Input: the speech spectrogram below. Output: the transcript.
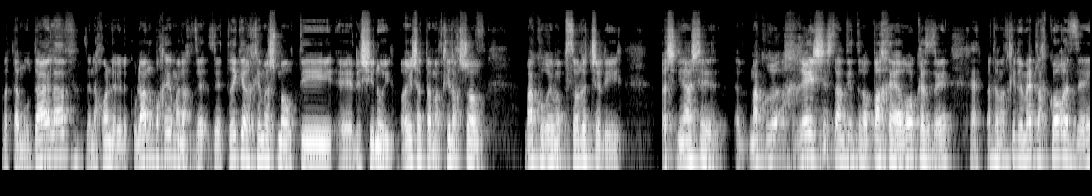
ואתה מודע אליו, זה נכון לכולנו בחיים, זה, זה טריגר הכי משמעותי לשינוי. ברגע שאתה מתחיל לחשוב מה קורה עם הפסולת שלי, בשנייה ש... מה קורה אחרי ששמתי אותו בפח הירוק הזה, כן. ואתה מתחיל באמת לחקור את זה,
